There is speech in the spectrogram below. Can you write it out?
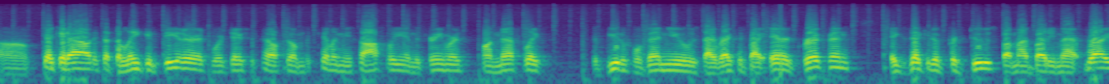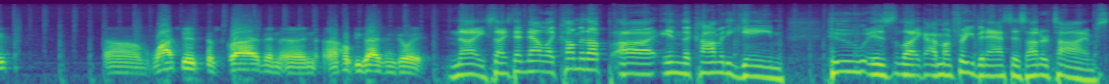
um, check it out. It's at the Lincoln Theater. It's where Dave Chappelle filmed "Killing Me Softly" and "The Dreamers" on Netflix. A beautiful venue. Was directed by Eric Griffin, executive produced by my buddy Matt Rife. Um, watch it, subscribe, and, and I hope you guys enjoy it. Nice, nice. Now, now, like coming up uh, in the comedy game, who is like? I'm, I'm sure you've been asked this a hundred times,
